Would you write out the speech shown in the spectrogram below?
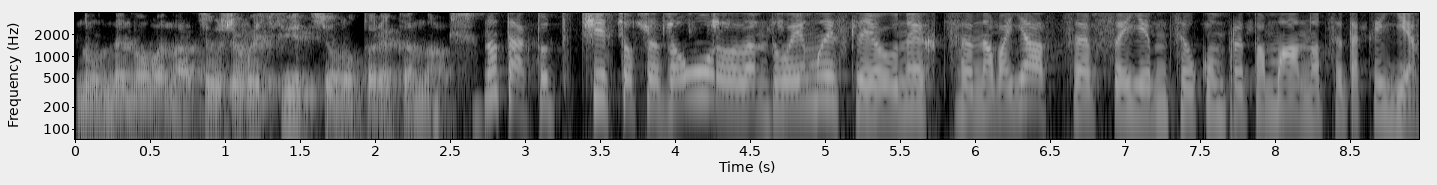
ну не новина. Це вже весь світ в цьому переконався. Ну так, тут чисто все за Орвелем, двоємислі, у них це новояз, це все їм цілком притаманно, це таке є.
